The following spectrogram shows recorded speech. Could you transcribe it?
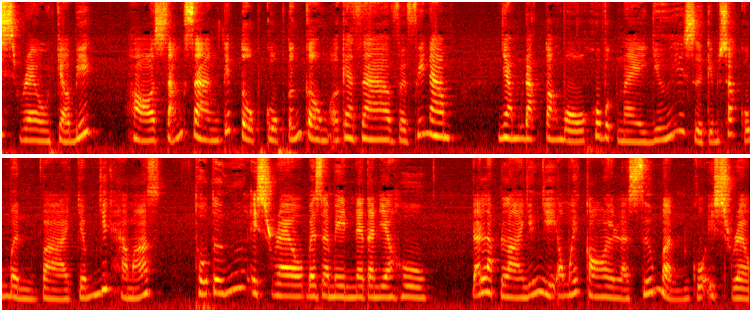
Israel cho biết họ sẵn sàng tiếp tục cuộc tấn công ở Gaza về phía nam nhằm đặt toàn bộ khu vực này dưới sự kiểm soát của mình và chấm dứt Hamas. Thủ tướng Israel Benjamin Netanyahu đã lặp lại những gì ông ấy coi là sứ mệnh của Israel.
